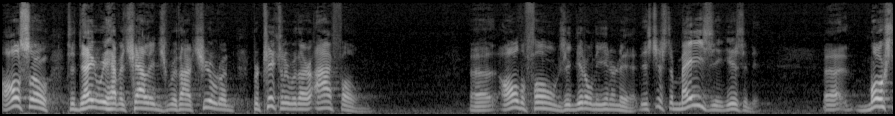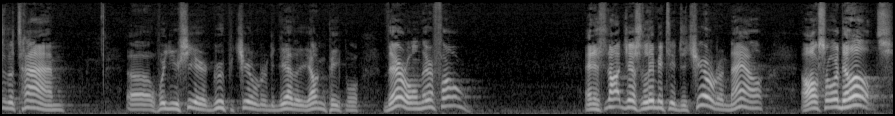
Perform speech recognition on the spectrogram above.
Also, today we have a challenge with our children, particularly with our iPhone. Uh, all the phones that get on the internet. It's just amazing, isn't it? Uh, most of the time, uh, when you see a group of children together, young people, they're on their phone. And it's not just limited to children now, also adults.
